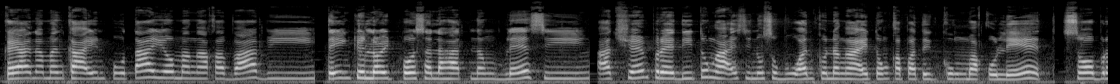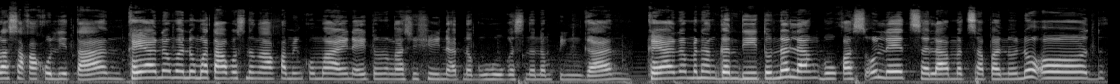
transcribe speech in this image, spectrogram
Kaya naman kain po tayo mga kababi. Thank you Lord po sa lahat ng blessing. At syempre dito nga ay sinusubuan ko na nga itong kapatid kong makulit. Sobra sa kakulitan. Kaya naman nung matapos na nga kaming kumain na ito na nga si Sheena at naguhugas na ng pinggan. Kaya naman hanggang dito na lang bukas ulit. Salamat sa panonood.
